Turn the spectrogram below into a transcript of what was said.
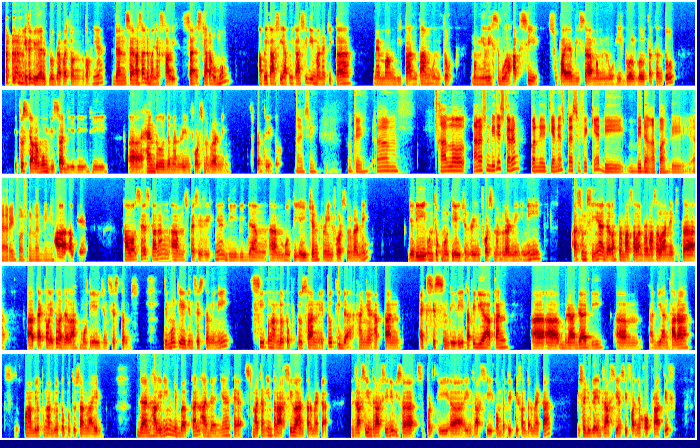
itu juga ada beberapa contohnya dan saya rasa ada banyak sekali. Secara umum aplikasi-aplikasi di mana kita memang ditantang untuk memilih sebuah aksi supaya bisa memenuhi goal-goal tertentu itu secara umum bisa di, di, di uh, handle dengan reinforcement learning seperti itu. I see. Oke. Okay. Um, kalau arah sendiri sekarang penelitiannya spesifiknya di bidang apa di uh, reinforcement learningnya? Uh, Oke. Okay. Kalau saya sekarang um, spesifiknya di bidang um, multi-agent reinforcement learning. Jadi untuk multi-agent reinforcement learning ini asumsinya adalah permasalahan-permasalahan yang kita uh, tackle itu adalah multi-agent systems. Di multi-agent system ini, si pengambil keputusan itu tidak hanya akan eksis sendiri, tapi dia akan uh, uh, berada di um, di antara pengambil-pengambil keputusan lain. Dan hal ini menyebabkan adanya kayak semacam interaksi lah antar mereka. Interaksi-interaksi ini bisa seperti uh, interaksi kompetitif antar mereka, bisa juga interaksi yang sifatnya kooperatif,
